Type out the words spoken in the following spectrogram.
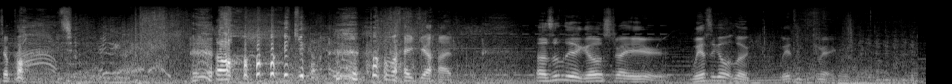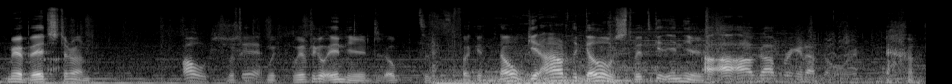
Jump on. oh my god. Oh my god. Oh, there's only a ghost right here. We have to go. Look. We have to. Come here. Come here, come here bitch. Turn around. Oh We shit. have, we, we have to go in here to open to fucking. No, get out of the ghost. We have to get in here. I- I- I'll, I'll bring it up. Don't worry.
